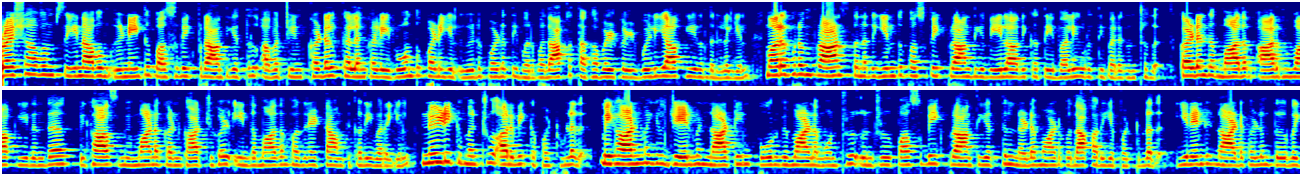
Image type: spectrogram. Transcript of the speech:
ரஷ்யாவும் சீனாவும் இணைந்து பசிபிக் பிராந்தியத்தில் அவற்றின் கடல் கலங்களை ரோந்து பணியில் ஈடுபடுத்தி வருவதாக தகவல்கள் வெளியாகியிருந்த நிலையில் மறுபுறம் பிரான்ஸ் தனது இந்து பசிபிக் பிராந்திய மேலாதிக்கத்தை வலியுறுத்தி வருகின்றது. கடந்த மாதம் ஆரம்பமாகியிருந்த பிகாஸ் விமான கண்காட்சிகள் இந்த மாதம் பதினெட்டாம் தேதி வரையில் நீடிக்கும் என்று அறிவிக்கப்பட்டுள்ளது. மிக அண்மையில் ஜேர்மன் நாட்டின் போர் விமானம் ஒன்று இன்று பசிபிக் பிராந்தியத்தில் நடமாடுவதாக அறியப்பட்டுள்ளது. இரண்டு நாடுகளும் தேவை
